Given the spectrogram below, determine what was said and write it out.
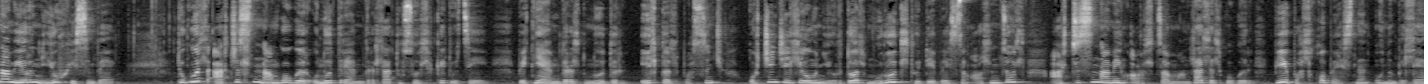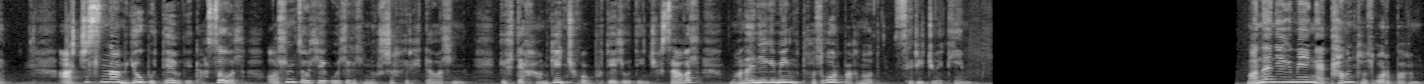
нам ер нь юу хийсэн бэ? Тэгвэл арчилсан намгүйгээр өнөөдрийн амьдралаа төсөөлөх гээд үзье. Бидний амьдралд өнөөдөр ил дол болсон ч 30 жилийн өмнө ердөөл мөрөөдөл төдий байсан олон зүйл арчилсан намын оролцоо манлайлалгүйгээр бий болохгүй байсан нь үнэн билээ. Арчилсан нам юу бүтээв гэд асуувал олон зүйлийг үлэглэн урших хэрэгтэй болно. Гэхдээ хамгийн чухал бүтээлүүдийн жагсаавал манай нийгмийн тулгуур багнууд сэрэж байдаг юм. Манай нийгмийн 5 тулгуур багна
